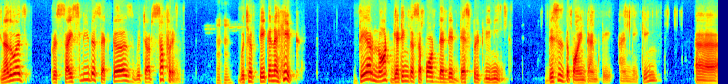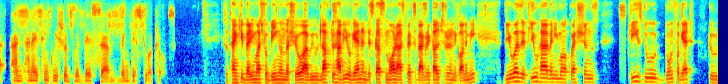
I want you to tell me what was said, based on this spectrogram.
In other words, precisely the sectors which are suffering, mm-hmm. which have taken a hit, they are not getting the support that they desperately need. This is the point I'm, ta- I'm making. Uh, and, and I think we should, with this, um, bring this to a close. So thank you very much for being on the show. Uh, we would love to have you again and discuss more aspects of agriculture and economy. Viewers, if you have any more questions, please do don't forget to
